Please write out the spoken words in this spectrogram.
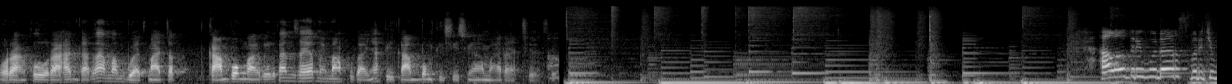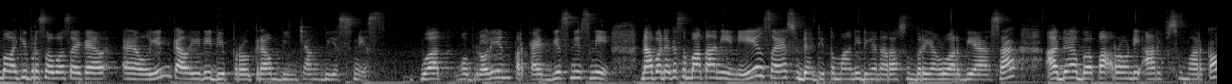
orang kelurahan, karena membuat macet kampung waktu itu kan saya memang bukanya di kampung di Sisingamaraja. Halo Tribuners, berjumpa lagi bersama saya Kak Elin kali ini di program Bincang Bisnis buat ngobrolin terkait bisnis nih. Nah pada kesempatan ini saya sudah ditemani dengan narasumber yang luar biasa. Ada Bapak Roni Arif Sumarko,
